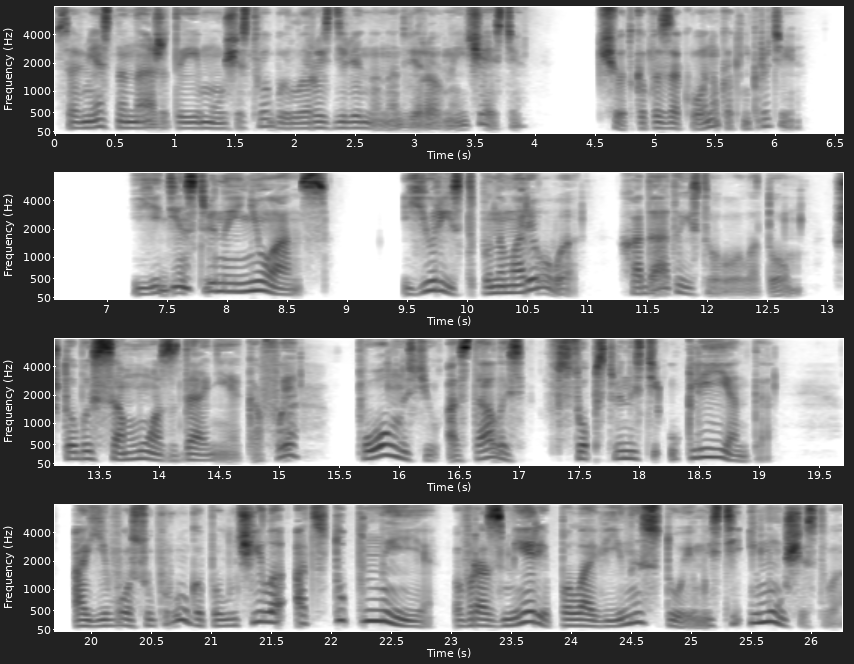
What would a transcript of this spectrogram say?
Совместно нажитое имущество было разделено на две равные части. Четко по закону, как ни крути. Единственный нюанс. юрист Пономарёва ходатайствовал о том, чтобы само здание кафе полностью осталось в собственности у клиента, а его супруга получила отступные в размере половины стоимости имущества.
